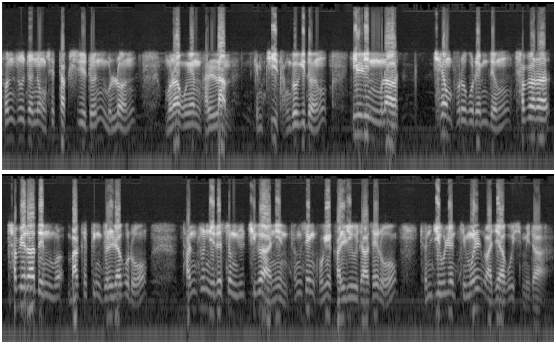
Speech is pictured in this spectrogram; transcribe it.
선수 전용 세탁실은 물론 문화 공연 관람, 김치 담그기 등 힐링 문화 체험 프로그램 등 차별화, 차별화된 마케팅 전략으로 단순 일회성 유치가 아닌 평생 고객 관리의 자세로 전지훈련팀을 맞이하고 있습니다.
